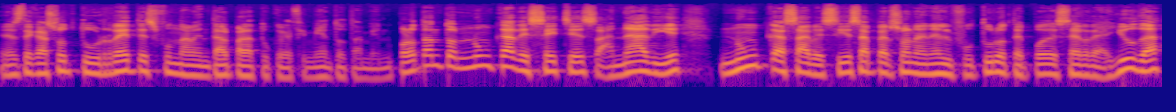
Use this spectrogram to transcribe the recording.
En este caso, tu red es fundamental para tu crecimiento también. Por lo tanto, nunca deseches a nadie, nunca sabes si esa persona en el futuro te puede ser de ayuda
